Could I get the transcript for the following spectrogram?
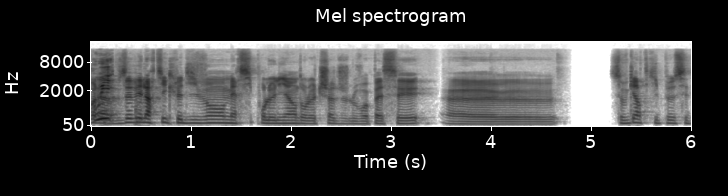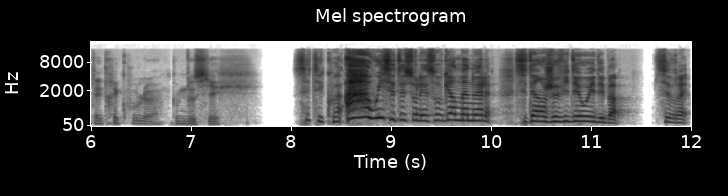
voilà, Oui. vous avez l'article d'Ivan. Merci pour le lien dans le chat, je le vois passer. Euh, sauvegarde qui peut, c'était très cool comme dossier. C'était quoi? Ah oui, c'était sur les sauvegardes manuelles. C'était un jeu vidéo et débat. C'est vrai.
